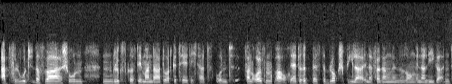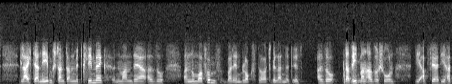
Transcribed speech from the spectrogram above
absolut, das war schon ein Glücksgriff, den man da dort getätigt hat. Und Van Olfen war auch der drittbeste Blockspieler in der vergangenen Saison in der Liga. Und gleich daneben stand dann mit Klimek ein Mann, der also an Nummer 5 bei den Blocks dort gelandet ist. Also da sieht man also schon, die Abwehr, die hat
